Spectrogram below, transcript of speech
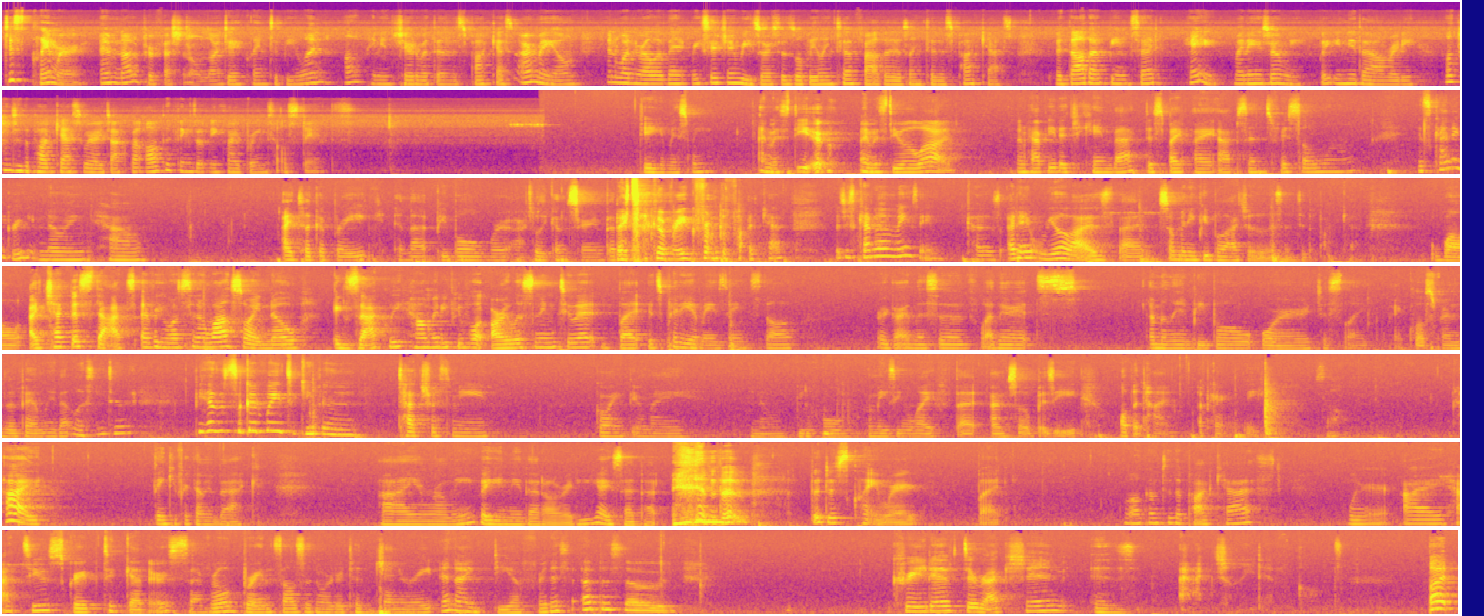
Disclaimer I am not a professional, nor do I claim to be one. All opinions shared within this podcast are my own, and when relevant, research and resources will be linked to a file that is linked to this podcast. With all that being said, hey, my name is Romy, but you knew that already. Welcome to the podcast where I talk about all the things that make my brain cells dance. Do you miss me? I missed you. I missed you a lot. I'm happy that you came back despite my absence for so long. It's kind of great knowing how I took a break and that people were actually concerned that I took a break from the podcast, which is kind of amazing because I didn't realize that so many people actually listen to the podcast. Well, I check the stats every once in a while so I know exactly how many people are listening to it, but it's pretty amazing still, regardless of whether it's a million people or just like close friends and family that listen to it. Because it's a good way to keep in touch with me going through my you know beautiful amazing life that i'm so busy all the time apparently. So hi. Thank you for coming back. I am romy but you knew that already. I said that in the the disclaimer but welcome to the podcast where I had to scrape together several brain cells in order to generate an idea for this episode. Creative direction is actually difficult. But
